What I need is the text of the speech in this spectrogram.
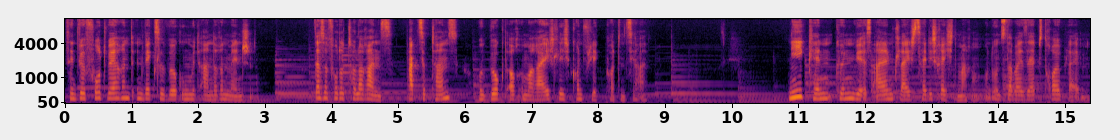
sind wir fortwährend in Wechselwirkung mit anderen Menschen. Das erfordert Toleranz, Akzeptanz und birgt auch immer reichlich Konfliktpotenzial. Nie können wir es allen gleichzeitig recht machen und uns dabei selbst treu bleiben.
